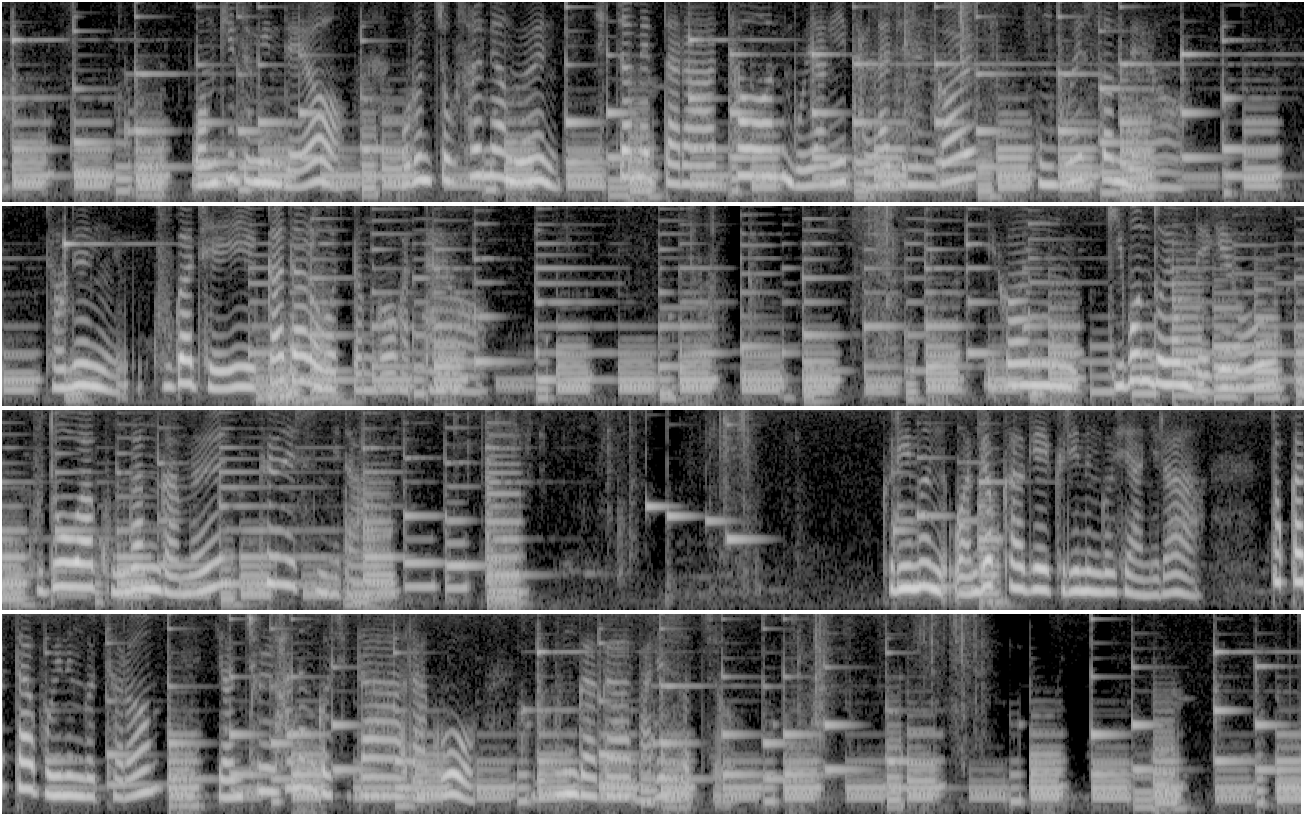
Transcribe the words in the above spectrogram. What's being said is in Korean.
원기둥인데요. 오른쪽 설명은 시점에 따라 타원 모양이 달라지는 걸 공부했었네요. 저는 구가 제일 까다로웠던 것 같아요. 이건 기본 도형 4개로 구도와 공간감을 표현했습니다. 그림은 완벽하게 그리는 것이 아니라 똑같아 보이는 것처럼 연출하는 것이다 라고 누군가가 말했었죠.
